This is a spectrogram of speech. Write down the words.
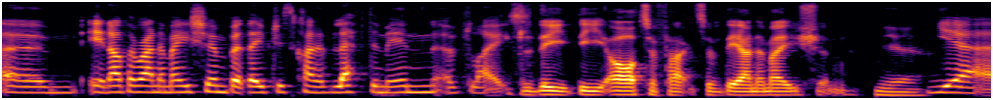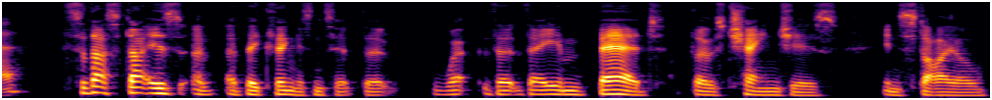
mm-hmm. um in other animation but they've just kind of left them in of like so the the artifacts of the animation yeah yeah so that's that is a, a big thing isn't it that that they embed those changes in style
